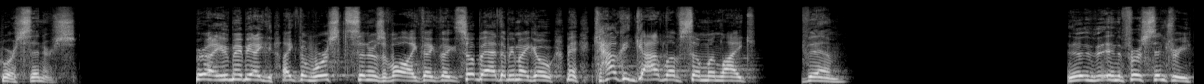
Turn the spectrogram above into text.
who are sinners. Like, maybe like, like the worst sinners of all, like, like, like so bad that we might go, man, how could God love someone like them? In the first century,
